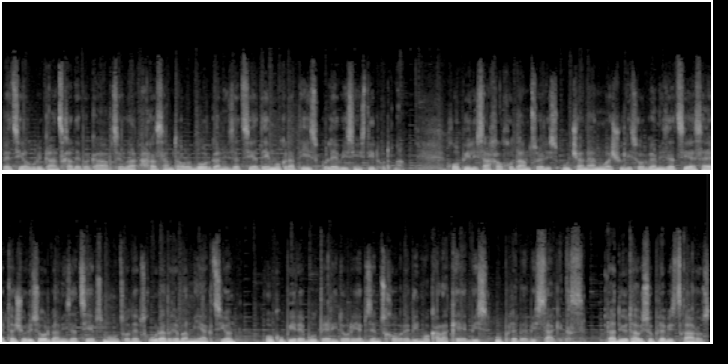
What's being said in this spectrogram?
სპეციალური განცხადება გაავრცელა არასამთავრობო ორგანიზაცია დემოკრატიის კვლევის ინსტიტუტმა. ყოფილი სახალხო დამცველის უჩან ანუაშვილის ორგანიზაცია საერთაშორისო ორგანიზაციებს მოუწოდებს ყურადღება მიაქციონ ოკუპირებულ ტერიტორიებზე მცხოვრები მოქალაქეების უფლებების საკითხს. რადიო თავისუფლების წყაროს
